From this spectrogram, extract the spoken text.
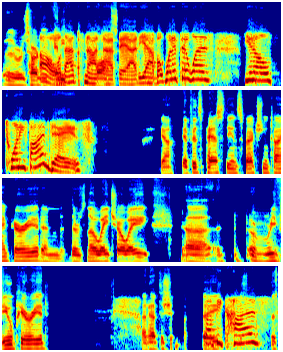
there was hardly. Oh, well, that's not lost. that bad. Yeah, but what if it was, you know, twenty five days? Yeah, if it's past the inspection time period and there's no HOA uh, review period, I'd have to. Say, but because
